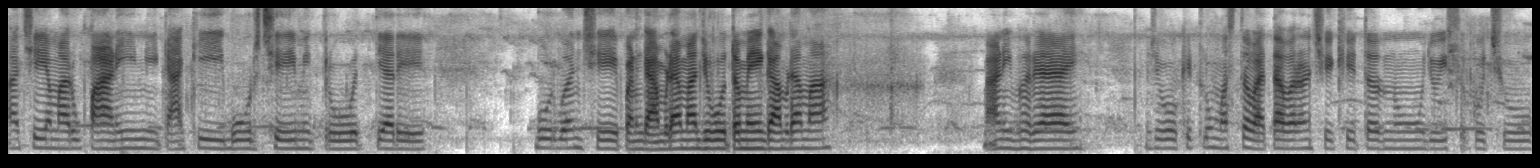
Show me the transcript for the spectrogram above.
આ છે અમારું પાણીની ટાંકી, બોર છે મિત્રો. અત્યારે બોર બંધ છે પણ ગામડામાં જુઓ તમે, ગામડામાં પાણી ભરાય. જુઓ કેટલું મસ્ત વાતાવરણ છે ખેતરનું, જોઈ શકો છો.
